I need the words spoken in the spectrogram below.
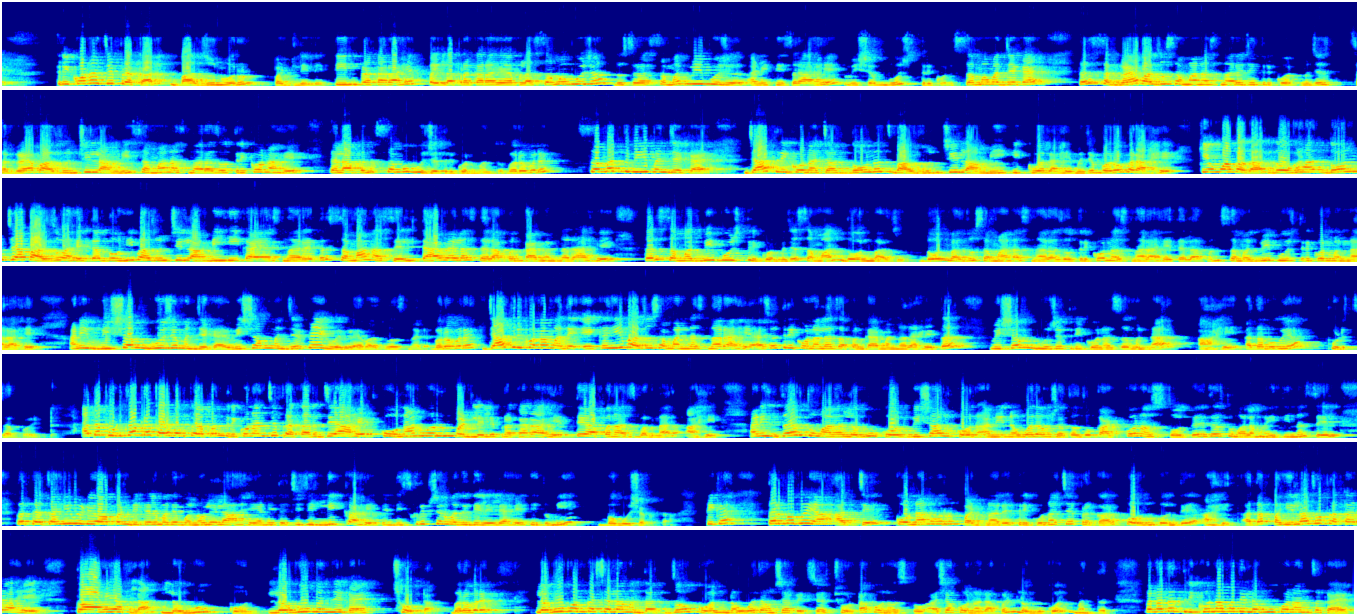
त्रिकोणाचे प्रकार बाजूंवरून पडलेले. तीन प्रकार आहेत. पहिला प्रकार आहे आपला समभुज दुसरा समद्विभुज आणि तिसरा आहे विषमभुज त्रिकोण. सम म्हणजे काय? तर सगळ्या बाजू समान असणारे जे त्रिकोण म्हणजे सगळ्या बाजूंची लांबी समान असणारा जो त्रिकोण आहे त्याला आपण समभुज त्रिकोण म्हणतो. बरोबर आहे? समद्वी म्हणजे काय? ज्या त्रिकोणाच्या दोनच बाजूंची लांबी इक्वल आहे म्हणजे बरोबर आहे किंवा बघा दोघा दोन ज्या बाजू आहेत त्या दोन्ही बाजूंची लांबी ही काय असणार आहे? तर समान असेल त्यावेळेलाच त्याला आपण काय म्हणणार आहे? तर समद्विभुज त्रिकोण म्हणजे समान दोन बाजू. दोन बाजू समान असणारा जो त्रिकोण असणार आहे त्याला आपण समद्विभुज त्रिकोण म्हणणार आहे. आणि विषमभुज म्हणजे काय? विषम म्हणजे वेगवेगळ्या बाजू असणार आहे. बरोबर आहे? ज्या त्रिकोणामध्ये एकही बाजू समान नसणार आहे अशा त्रिकोणालाच आपण काय म्हणणार आहे? तर विषमभुज त्रिकोण असं म्हणणार आहे. आता बघूया पुढचा पॉइंट आता पुढचा प्रकार बघतोय आपण. त्रिकोणांचे प्रकार जे आहेत कोणांवरून पडलेले प्रकार आहेत ते आपण आज बघणार आहे. आणि जर तुम्हाला लघुकोन विशाल कोण आणि नव्वद अंशाचा जो काटकोन असतो ते जर तुम्हाला माहिती नसेल तर त्याचाही व्हिडिओ आपण डिटेलमध्ये बनवलेला आहे आणि त्याची जी लिंक आहे ती डिस्क्रिप्शनमध्ये दिलेली आहे ती तुम्ही बघू शकता. ठीक आहे? तर बघूया आजचे कोणांवरून पडणारे त्रिकोणाचे प्रकार कोणकोणते आहेत. आता पहिला जो प्रकार आहे तो आहे आपला लघु कोण लघु म्हणजे काय? छोटा. बरोबर आहे? लघु कोण कशाला म्हणतात? जो कोण नव्वद अंशापेक्षा छोटा कोण असतो अशा कोणाला आपण लघु कोण म्हणतात. पण आता त्रिकोणामध्ये लघु कोणांचं काय?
